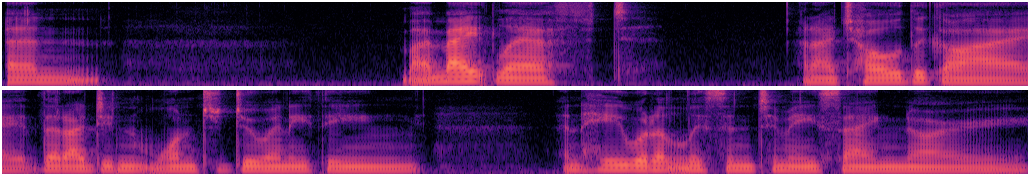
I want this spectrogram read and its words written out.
And my mate left, and I told the guy that I didn't want to do anything, and he wouldn't listen to me saying no.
